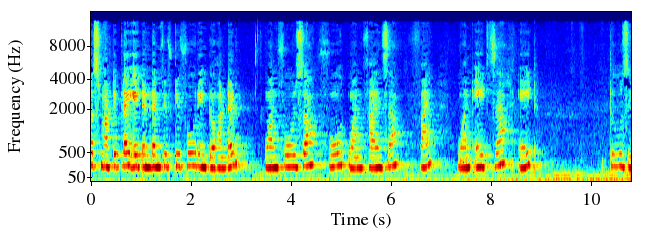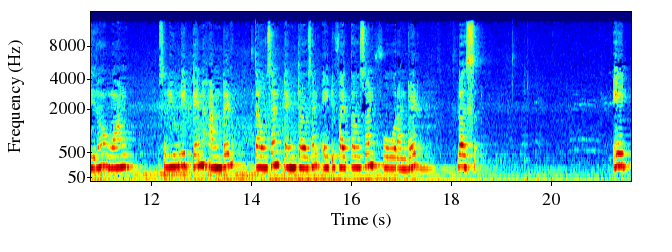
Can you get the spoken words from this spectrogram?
First multiply 854 into 100. 1 4 is 4, 1 5 is 5, 1 8 is 8, 2 0, 1, so unit 10, 100, 1000, 10,000, 85,400 plus 8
